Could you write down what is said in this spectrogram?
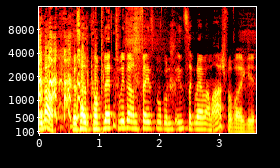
genau, das halt komplett Twitter und Facebook und Instagram am Arsch vorbeigeht.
